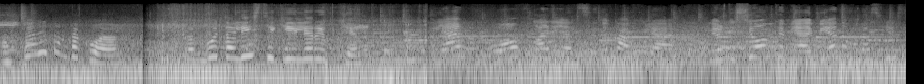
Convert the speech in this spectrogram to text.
А что это там такое? Как будто листики или рыбки. Гуляем по Флоренции. Ну как гуляем? Между съемками и обедом у нас есть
